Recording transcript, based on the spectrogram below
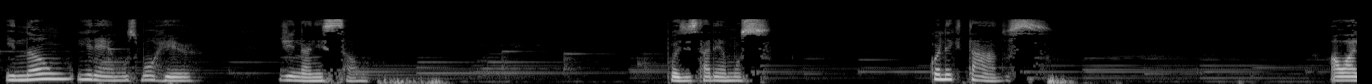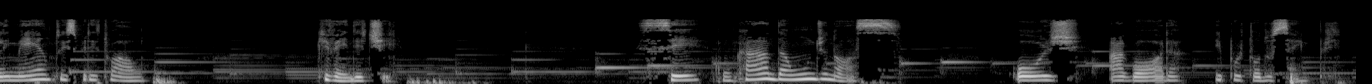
E não iremos morrer de inanição, pois estaremos conectados ao alimento espiritual que vem de ti. Se com cada um de nós, hoje, agora e por todo sempre.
